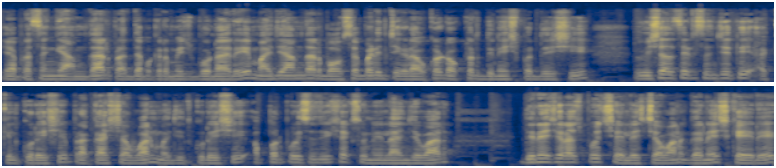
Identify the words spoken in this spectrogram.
याप्रसंगी आमदार प्राध्यापक रमेश बोनारे माजी आमदार भाऊसाहेब Patil doctor Dinesh Pardeshi Vishal Seth Sancheti Akhil Qureshi Prakash Chavan Majid Qureshi upper police अधीक्षक सुनील लांजेवार दिनेश राजपूत शैलेश चव्हाण गणेश खैरे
